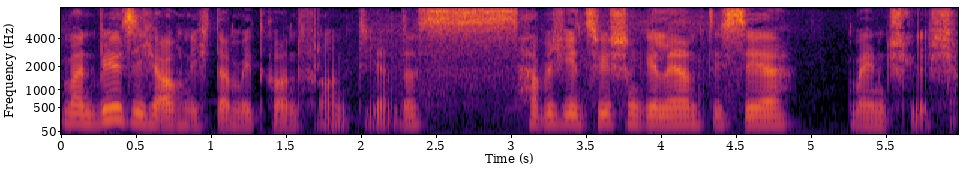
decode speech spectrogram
man will sich auch nicht damit konfrontieren. Das habe ich inzwischen gelernt, ist sehr menschlich.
